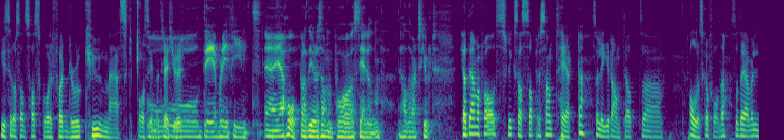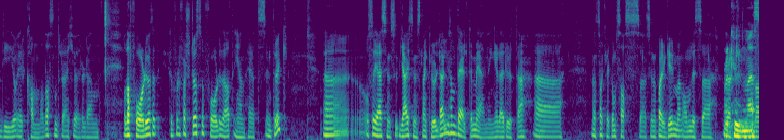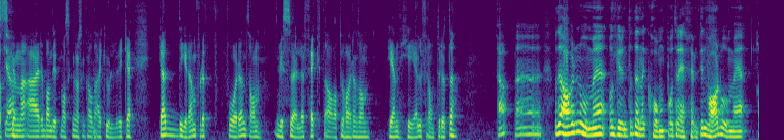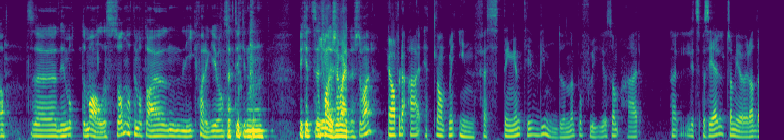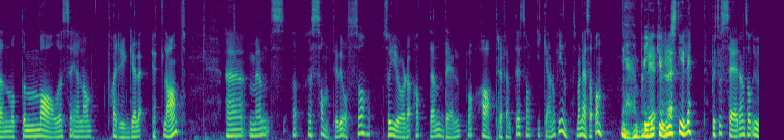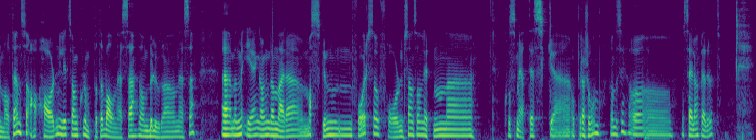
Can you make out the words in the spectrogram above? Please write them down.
viser også at SAS går for The Raccoon Mask på sine 320-er. Å, det blir fint. Eh, jeg håper at de gjør det samme på serioden. Det hadde vært kult. Ja, det er i hvert fall slik SAS har presentert det, så ligger det an til at eh, alle skal få det. Så det er vel de og Air Canada som tror jeg kjører den. Og da får du jo et, For det første så får du da et enhetsinntrykk. Uh, og så jeg syns, jeg syns den er kul. Det er liksom delte meninger der ute. Uh, nå snakker ikke om SAS sine farger, men om disse raccoon-maskene er bandittmaskene, eller hva jeg skal kalle det, er kule eller ikke. Jeg digger dem, for det får en sånn visuell effekt av at du har en sånn en hel frontrute. Ja, eh, og det har vel noe med Og grunnen til at denne kom på 350 var noe med at eh, de måtte males sånn. At de måtte ha en lik farge uansett hvilken, hvilket fargeskjema ellers det var. Ja, for det er et eller annet med innfestingen til vinduene på flyet som er er litt spesielt, som gjør at den måtte males i en eller annen farge eller et eller annet. Eh, mens eh, samtidig også så gjør det at den delen på A350 som ikke er noe fin, som er nesa på den, Blir kulere. stilig. Hvis du ser en sånn umalt en, så har den litt sånn klumpete hvalnese, sånn beluga-nese. Eh, Men med en gang den der masken får, så får den seg en sånn liten eh, kosmetisk eh, operasjon, kan du si, og, og ser langt bedre ut.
